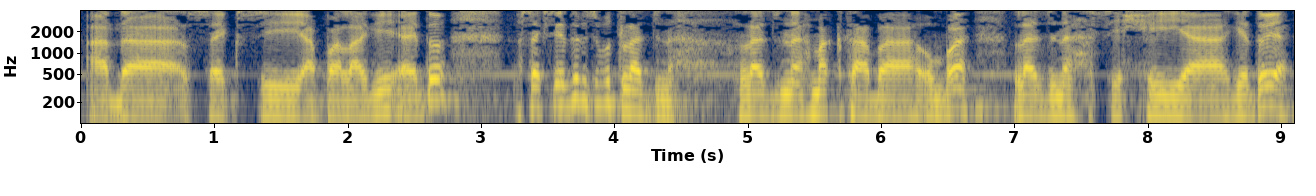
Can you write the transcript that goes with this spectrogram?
ada seksi apa lagi? Ya itu seksi itu disebut lajnah lajnah maktabah, umpah lajnah sihiyah gitu ya.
